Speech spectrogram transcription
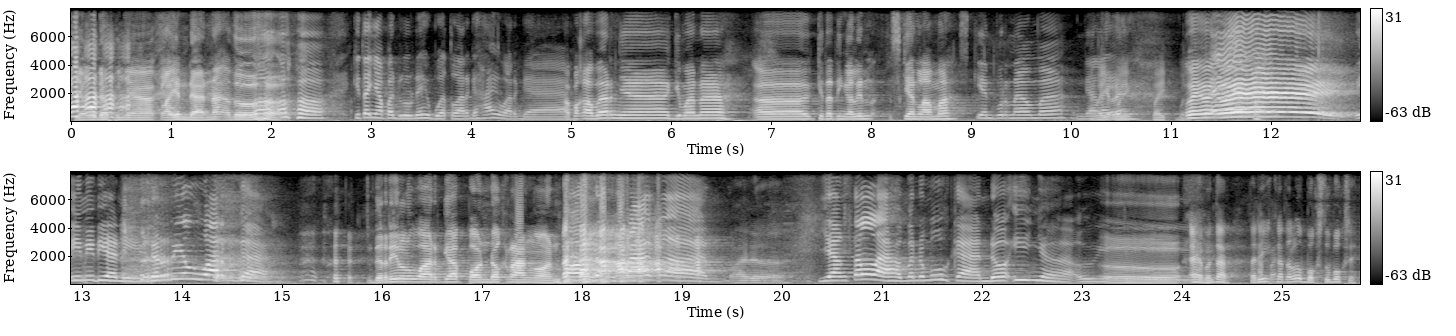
yang udah punya klien dana tuh. Kita nyapa dulu deh buat warga. Hai warga. Apa kabarnya? Gimana? Eh, kita tinggalin sekian lama. Sekian purnama. Enggak ya. Akhirnya- Baik, baik. Weh, weh, weh. Ini dia nih, the real warga. The real warga Pondok Rangon. Pondok Rangan. Waduh. yang telah menemukan doinya. Oh. Eh bentar, tadi kata lu box to box ya?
